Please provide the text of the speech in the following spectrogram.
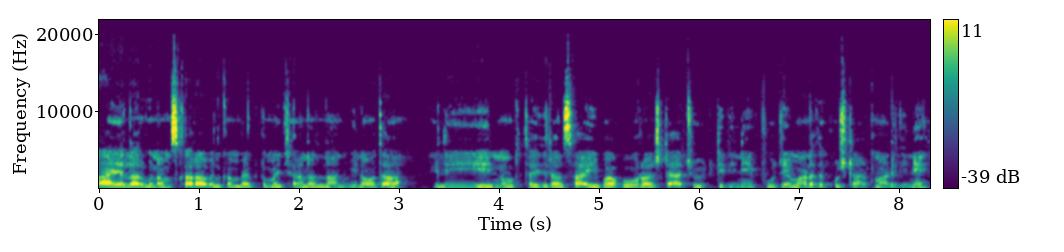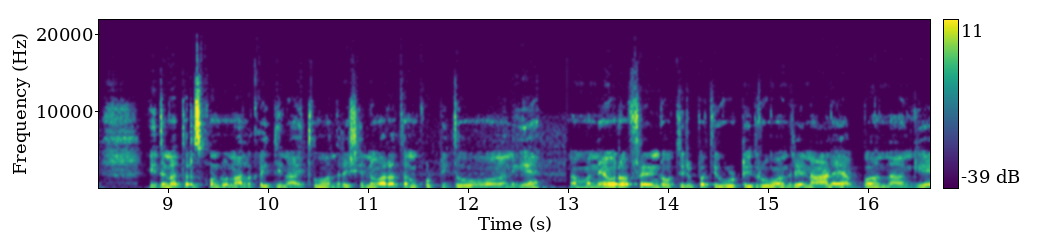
ಹಾಯ್ ಎಲ್ಲರಿಗೂ ನಮಸ್ಕಾರ. Welcome back to my channel ನಾನು ವಿನೋದ. ಇಲ್ಲಿ ಏನು ನೋಡ್ತಾ ಇದ್ದೀರಾ? ಸಾಯಿಬಾಬಾ ಅವರ ಸ್ಟ್ಯಾಚು ಇಟ್ಟಿದ್ದೀನಿ. ಪೂಜೆ ಮಾಡೋದಕ್ಕೂ ಸ್ಟಾರ್ಟ್ ಮಾಡಿದ್ದೀನಿ. ಇದನ್ನು ತರಿಸ್ಕೊಂಡು ನಾಲ್ಕೈದು ದಿನ ಆಯಿತು. ಅಂದರೆ ಶನಿವಾರ ತಂದು ಕೊಟ್ಟಿದ್ದು ನನಗೆ. ನಮ್ಮ ಮನೆಯವರ ಫ್ರೆಂಡು ತಿರುಪತಿಗೆ ಹೊರಟಿದ್ರು. ಅಂದರೆ ನಾಳೆ ಹಬ್ಬ ಅನ್ನಂಗೆ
